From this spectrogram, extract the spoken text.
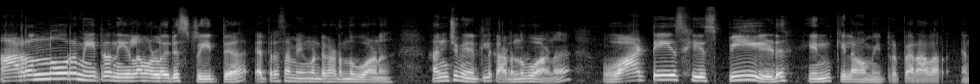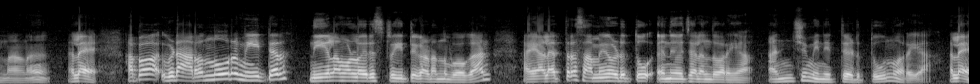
അറുന്നൂറ് മീറ്റർ നീളമുള്ള ഒരു സ്ട്രീറ്റ് എത്ര സമയം കൊണ്ട് കടന്നു പോവാണ് അഞ്ച് മിനിറ്റിൽ കടന്നു പോവാണ്. What is he speed in kilometre per hour എന്നാണ്. അല്ലേ? അപ്പോൾ ഇവിടെ അറുന്നൂറ് മീറ്റർ നീളമുള്ള ഒരു സ്ട്രീറ്റ് കടന്നു പോകാൻ അയാൾ എത്ര സമയം എടുത്തു എന്ന് ചോദിച്ചാൽ എന്താ പറയുക അഞ്ച് മിനിറ്റ് എടുത്തു എന്ന് പറയുക അല്ലേ?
